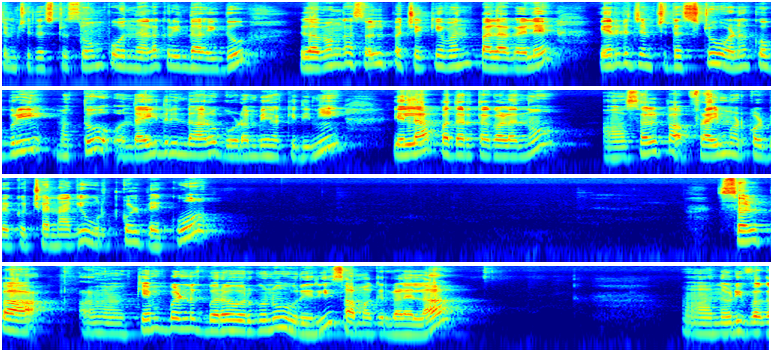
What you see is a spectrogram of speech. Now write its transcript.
ಚಮಚದಷ್ಟು ಸೋಂಪು ಒಂದು ನಾಲ್ಕರಿಂದ ಐದು ಲವಂಗ ಸ್ವಲ್ಪ ಚಕ್ಕೆ ಒಂದು ಪಲಾವ್ ಎಲೆ ಎರಡು ಚಮಚದಷ್ಟು ಒಣ ಕೊಬ್ಬರಿ ಮತ್ತು ಒಂದು ಐದರಿಂದ ಆರು ಗೋಡಂಬಿ ಹಾಕಿದ್ದೀನಿ. ಎಲ್ಲ ಪದಾರ್ಥಗಳನ್ನು ಸ್ವಲ್ಪ ಫ್ರೈ ಮಾಡ್ಕೊಳ್ಬೇಕು, ಚೆನ್ನಾಗಿ ಹುರಿದ್ಕೊಳ್ಬೇಕು. ಸ್ವಲ್ಪ ಕೆಂಪು ಬಣ್ಣಕ್ಕೆ ಬರೋವರೆಗೂ ಹುರಿರಿ ಸಾಮಗ್ರಿಗಳೆಲ್ಲ. ನೋಡಿ ಇವಾಗ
